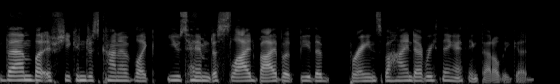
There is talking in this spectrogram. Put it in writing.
them. But if she can just kind of like use him to slide by, but be the brains behind everything, I think that'll be good.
